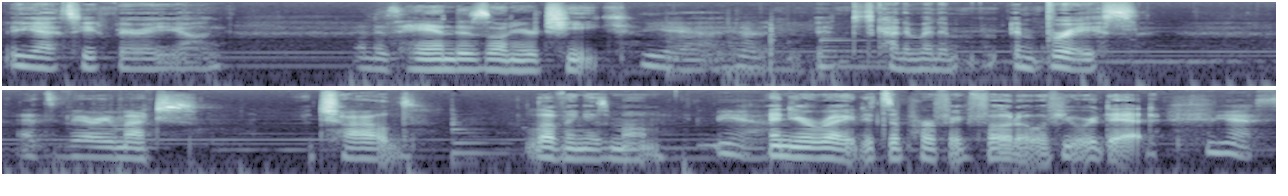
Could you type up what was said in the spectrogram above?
Yes, he's very young. And his hand is on your cheek. Yeah, it's kind of an embrace. That's very much a child loving his mom. Yeah. And you're right, it's a perfect photo if you were dead. Yes.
